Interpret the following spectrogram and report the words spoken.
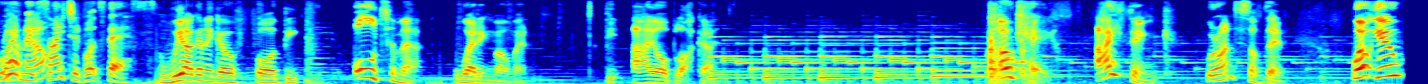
Ooh, right I'm now? excited. What's this? We are gonna go for the ultimate wedding moment, the aisle blocker. Okay, I think we're onto something. Won't you?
